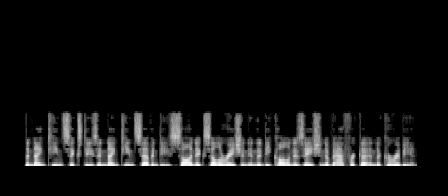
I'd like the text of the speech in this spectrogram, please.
The 1960s and 1970s saw an acceleration in the decolonization of Africa and the Caribbean.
